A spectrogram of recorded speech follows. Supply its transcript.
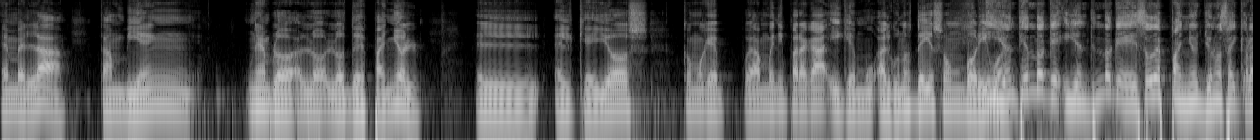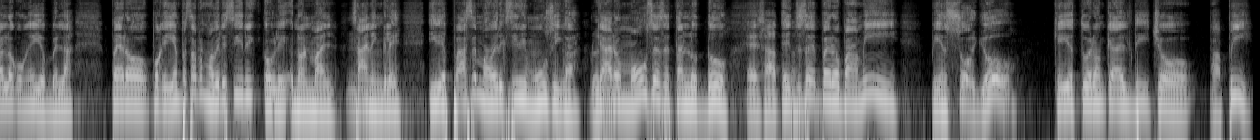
en verdad también, un ejemplo, lo- los de español, el, el que ellos como que puedan venir para acá y que algunos de ellos son Y yo boricuas. entiendo que, y yo entiendo que eso de español, yo no sé hay que hablarlo con ellos, ¿verdad? Pero, porque ellos empezaron Maverick City normal, o sea, en inglés. Y después hacen Maverick City música. Que Brutal. Aaron Moses están los dos. Exacto. Entonces, pero para mí, pienso yo, que ellos tuvieron que haber dicho, papi,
